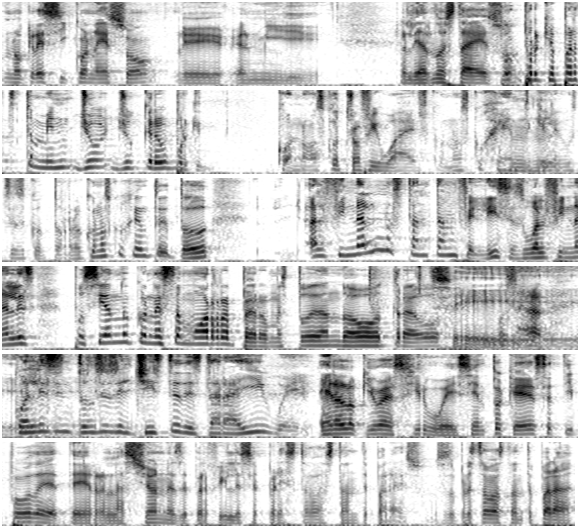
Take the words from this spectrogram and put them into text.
no crecí con eso eh, en mi realidad no está eso. porque aparte también yo, yo creo, porque conozco Trophy Wives, conozco gente que le gusta ese cotorreo, conozco gente de todo. Al final no están tan felices, o al final es, pues sí ando con esta morra, pero me estoy dando a otra. O, sí. o sea, ¿cuál es entonces el chiste de estar ahí, güey? Era lo que iba a decir, güey. Siento que ese tipo de, de, relaciones, de perfiles, se presta bastante para eso. O sea, se presta bastante para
